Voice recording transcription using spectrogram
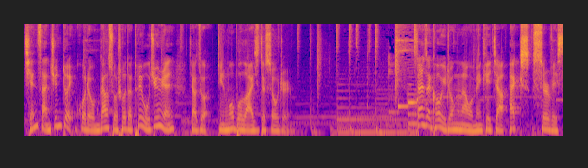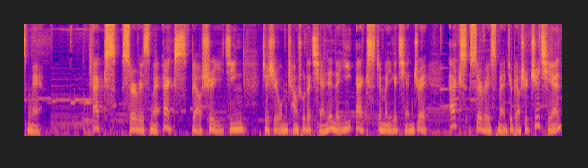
遣散军队，或者我们刚刚所说的退伍军人，叫做 demobilized soldier。但是在口语中呢，我们可以叫 ex-serviceman。 ex-serviceman x 表示已经，这是我们常说的前任的 ex 这么一个前缀。ex-serviceman 就表示之前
